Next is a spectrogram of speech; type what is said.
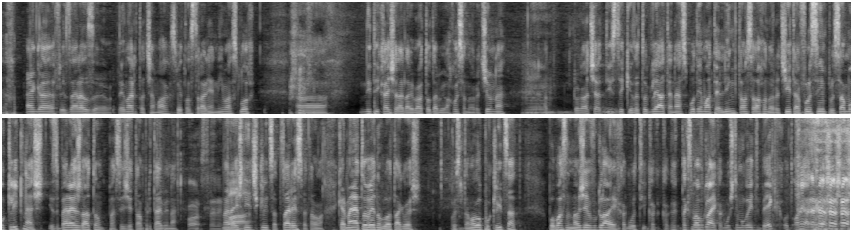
enega frizera z Lenarta, če ima spletno stran, je nima sploh. Uh, niti kaj še ne, da bi imel to, da bi lahko se naročil, ne. A Drugače, tisti, ki zdaj to gledate, ne, spodaj imate link, tam se lahko naročite, full simple, samo klikneš, izbereš datum, pa si že tam pri tebi, ne. Stari. Ne rečeš nič klicati, to je res svetovno. Ker meni je to vedno bilo tako, veš. Ko sem te mogel poklicati, po pa sem imel že v glavi, kako bo ti, kak, kak, tako sem imel v glavi, kako boš ti mogel iti beg od onega, ki ga šišaš.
